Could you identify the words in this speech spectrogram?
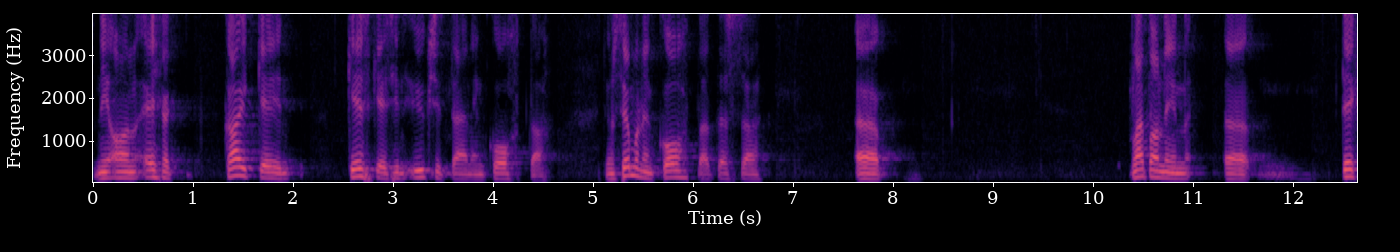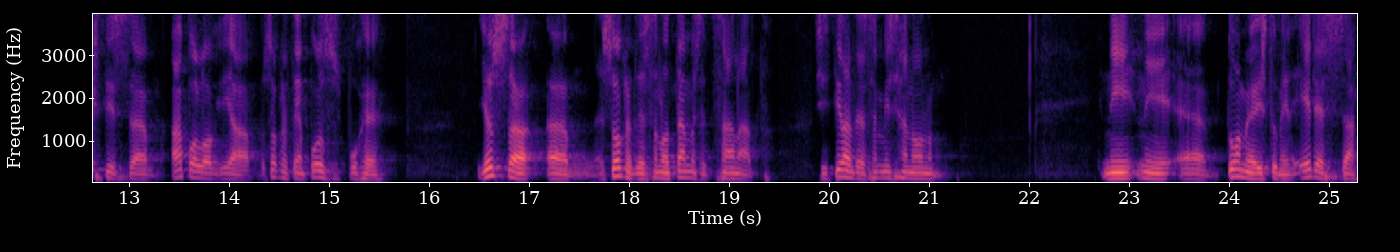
niin on ehkä kaikkein keskeisin yksittäinen kohta, on semmoinen kohta tässä ää, Platonin ää, tekstissä Apologia, Sokrateen puolustuspuhe, jossa ää, Sokrates sanoo tämmöiset sanat, siis tilanteessa, missä hän on niin, niin ää, tuomioistuimen edessä,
